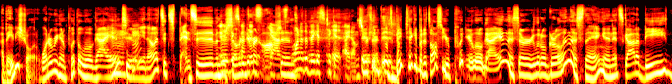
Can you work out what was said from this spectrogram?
a baby stroller. What are we going to put the little guy into? Mm-hmm. You know, it's expensive and it there's so expensive. many different options. Yeah, it's one of the biggest ticket items. it's, sure. a, it's big ticket, but it's also you're putting your little guy in this or your little girl in this thing, and it's got to be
